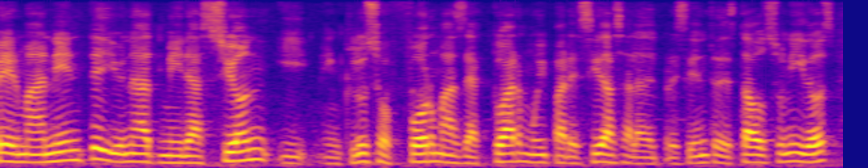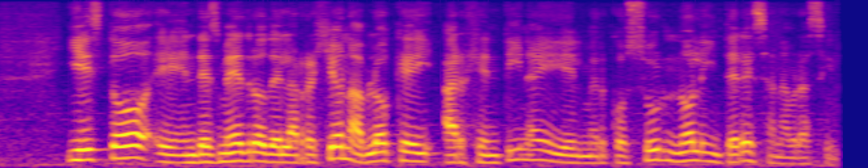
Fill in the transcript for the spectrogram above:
permanente y una admiración e incluso formas de actuar muy parecidas a la del presidente de Estados Unidos. Y esto eh, en desmedro de la región, habló que Argentina y el Mercosur no le interesan a Brasil.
